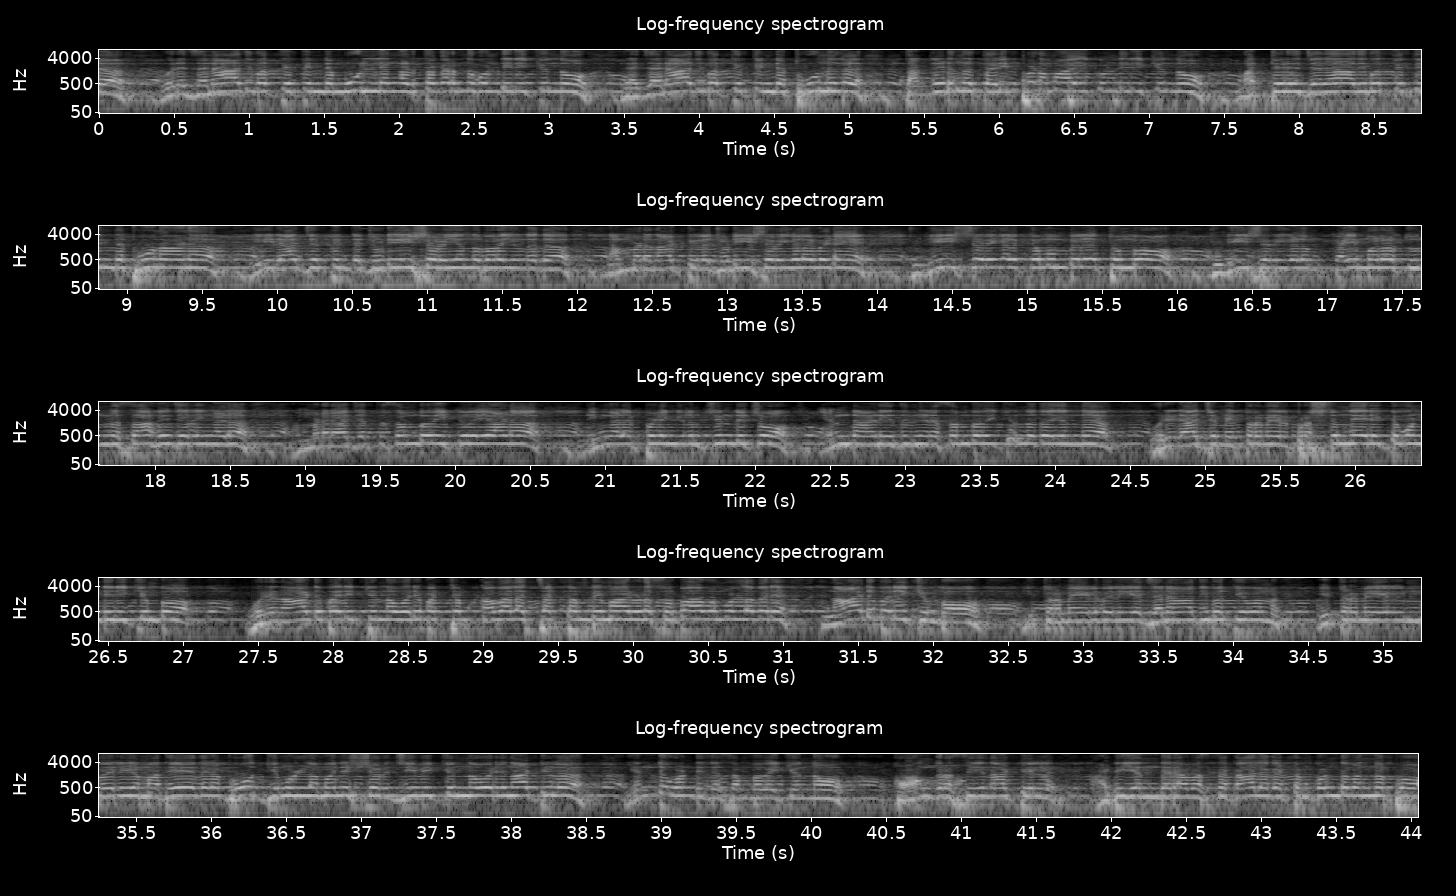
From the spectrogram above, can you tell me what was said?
ഒരു ജനാധിപത്യത്തിന്റെ മൂല്യങ്ങൾ തകർന്നുകൊണ്ടിരിക്കുന്നു. ജനാധിപത്യത്തിന്റെ തൂണുകൾ തകർന്ന് തരിപ്പണമായി കൊണ്ടിരിക്കുന്നു മറ്റൊരു ജനാധിപത്യത്തിന്റെ തൂണാണ് ഈ രാജ്യത്തിന്റെ ജുഡീഷ്യറി എന്ന് പറയുന്നത്. നമ്മുടെ നാട്ടിലെ ജുഡീഷ്യറികൾ എവിടെ? ജുഡീഷ്യറികൾക്ക് മുമ്പിൽ എത്തുമ്പോ ജുഡീഷ്യറികളും കൈമലർത്തുന്ന സാഹചര്യങ്ങൾ നമ്മുടെ രാജ്യത്ത് സംഭവിക്കുകയാണ്. നിങ്ങൾ എപ്പോഴെങ്കിലും ചിന്തിച്ചോ എന്താണ് ഇതിങ്ങനെ സംഭവിക്കുന്നത് എന്ന്? ഒരു രാജ്യം ഇത്രമേൽ പ്രശ്നം നേരിട്ട് കൊണ്ടിരിക്കുമ്പോ ഒരു നാട് ഭരിക്കുന്ന ഒരു പറ്റം കവലച്ചട്ടമ്പിമാരുടെ സ്വഭാവമുള്ളവര് നാട് ഭരിക്കുമ്പോ ഇത്രമേൽ വലിയ ജനാധിപത്യവും ഇത്രമേൽ വലിയ മതേതര ബോധ്യമുള്ള മനുഷ്യർ ജീവിക്കുന്ന ഒരു നാട്ടിൽ എന്തുകൊണ്ട് ഇത് സംഭവിക്കുന്നു? കോൺഗ്രസ് ഈ നാട്ടിൽ അടിയന്തരാവസ്ഥ കാലഘട്ടം കൊണ്ടുവന്നപ്പോ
